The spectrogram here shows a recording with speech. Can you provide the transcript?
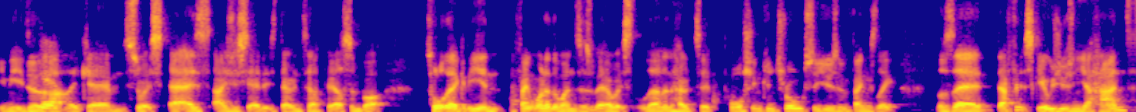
You need to do yeah. that. Like, um, so it's, it is, as you said, it's down to a person, but totally agree. And I think one of the ones as well, it's learning how to portion control. So using things like, there's uh, different skills using your hand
